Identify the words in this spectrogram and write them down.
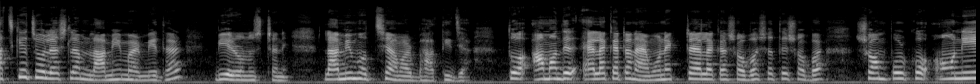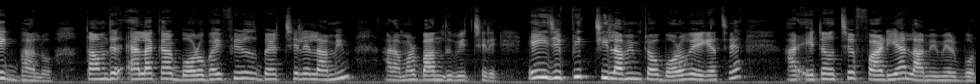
আজকে চলে আসলাম লামিম আর মেধার বিয়ের অনুষ্ঠানে। লামিম হচ্ছে আমার ভাতিজা। তো আমাদের এলাকাটা না, এমন একটা এলাকা, সবার সাথে সবার সম্পর্ক অনেক ভালো। তো আমাদের এলাকার বড় ভাই ফিরোজ ভাইয়ের ছেলে লামিম আর আমার বান্ধবীর ছেলে। এই যে পিচ্ছি লামিমটাও বড় হয়ে গেছে আর এটা হচ্ছে ফারিয়া, লামিমের বোন।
